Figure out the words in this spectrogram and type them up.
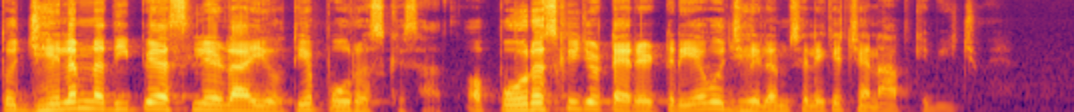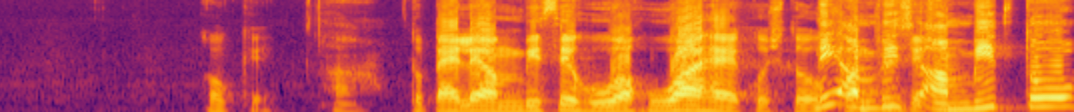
तो झेलम नदी पे असली लड़ाई होती है पोरस के साथ और पोरस की जो टेरिटरी है वो झेलम से लेके चेनाब के बीच में ओके हाँ। तो पहले अम्बी से हुआ हुआ है कुछ तो नहीं अम्बी से अम्बी तो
